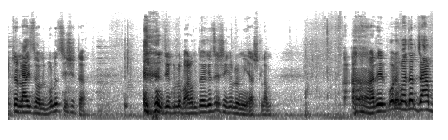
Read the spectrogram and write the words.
একটা লাইজল বলেছি সেটা। যেগুলো বারন্ত হয়ে গেছে, সেগুলো নিয়ে আসলাম। আর এরপরে বাজার যাব।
